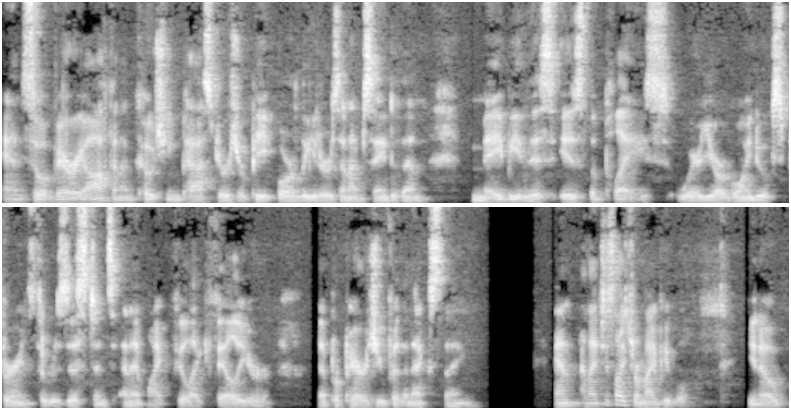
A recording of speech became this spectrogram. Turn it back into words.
And so very often I'm coaching pastors or people or leaders and I'm saying to them, maybe this is the place where you're going to experience the resistance and it might feel like failure, that prepares you for the next thing. And, and I just like to remind people, you know,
